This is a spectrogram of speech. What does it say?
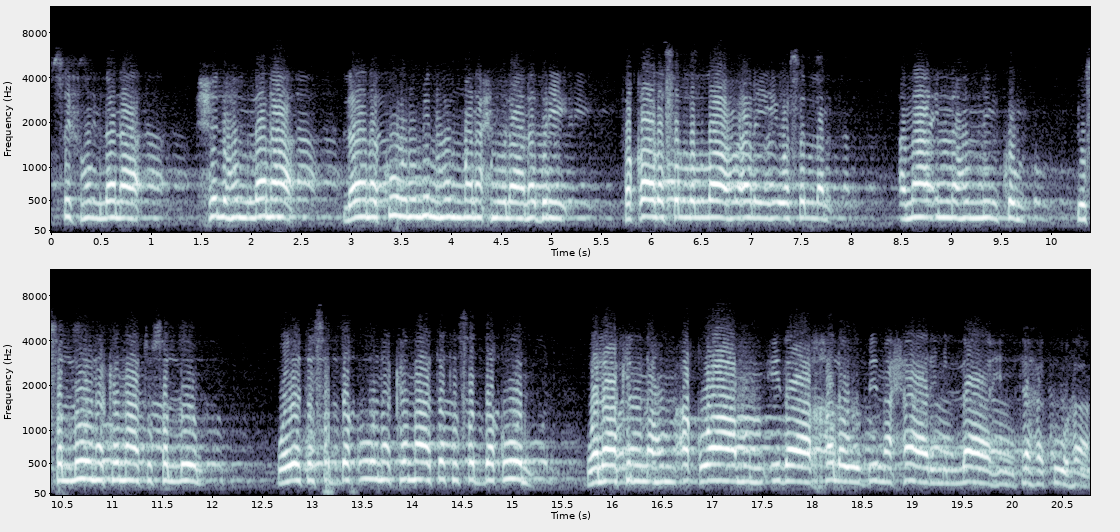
صفهم لنا حلهم لنا لا نكون منهم ونحن لا ندري. فقال صلى الله عليه وسلم أما إنهم منكم؟ يصلون كما تصلون ويتصدقون كما تتصدقون ولكنهم أقوام إذا خلوا بمحارم الله انتهكوها.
